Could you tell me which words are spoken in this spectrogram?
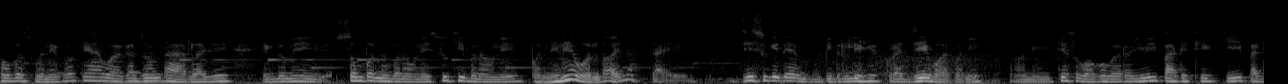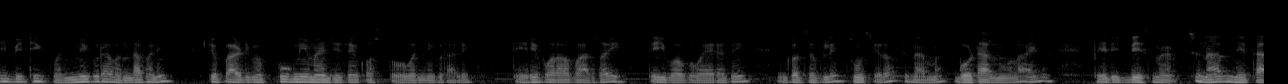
फोकस भनेको त्यहाँ भएका जनताहरूलाई चाहिँ एकदमै सम्पन्न बनाउने सुखी बनाउने भन्ने नै हो नि त होइन? चाहे जेसुकै त्यहाँ भित्र लेखेको कुरा जे भए पनि। अनि त्यसो भएको भएर यही पार्टी ठिक यही पार्टी बेठिक भन्ने कुरा भन्दा पनि त्यो पार्टीमा पुग्ने मान्छे चाहिँ कस्तो हो भन्ने कुराले धेरै प्रभाव पार्छ है। त्यही भएको भएर चाहिँ गजबले सोचेर चुनावमा भोट हाल्नु होला होइन? फेरि देशमा चुनाव नेता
